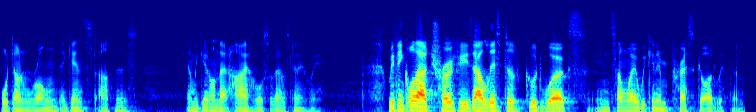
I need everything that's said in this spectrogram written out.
or done wrong against others. And we get on that high horse of ours, don't we? We think all our trophies, our list of good works, in some way we can impress God with them,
